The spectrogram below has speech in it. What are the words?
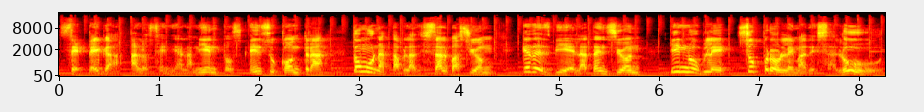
se pega a los señalamientos en su contra como una tabla de salvación que desvíe la atención y nuble su problema de salud.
